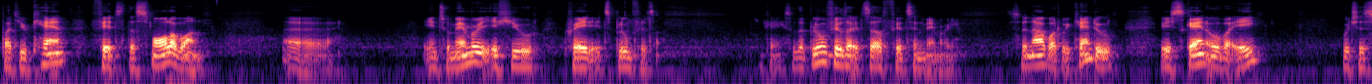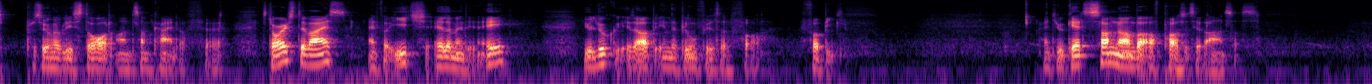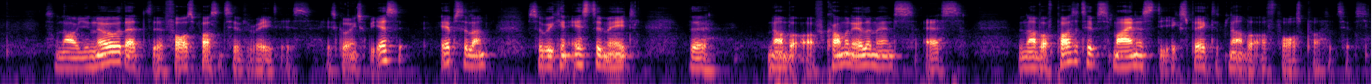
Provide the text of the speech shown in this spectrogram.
But you can fit the smaller one uh, into memory if you create its Bloom filter. Okay, so the Bloom filter itself fits in memory. So now what we can do is scan over A, which is presumably stored on some kind of uh, storage device. And for each element in A, you look it up in the Bloom filter for, for B. And you get some number of positive answers. So now you know that the false positive rate is, is going to be epsilon, so we can estimate the number of common elements as the number of positives minus the expected number of false positives.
